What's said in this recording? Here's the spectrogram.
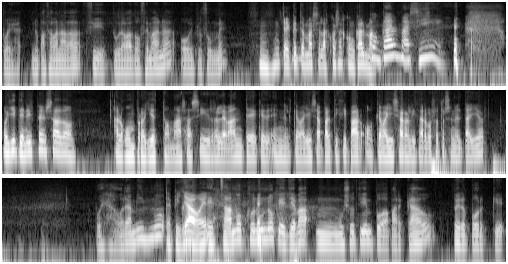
pues no pasaba nada si duraba dos semanas o incluso un mes. Que hay que tomarse las cosas con calma. Con calma, sí. Oye, ¿tenéis pensado algún proyecto más así relevante que, en el que vayáis a participar o que vayáis a realizar vosotros en el taller? Pues ahora mismo Te he pillado, ¿eh? Estamos con uno que lleva mm, mucho tiempo aparcado, pero porque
